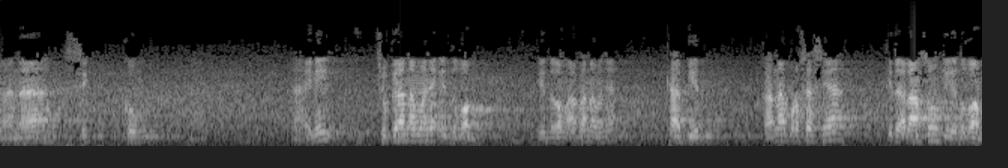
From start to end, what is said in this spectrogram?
manasikum nah ini juga namanya idgham. Idgham apa namanya? Kabir. Karena prosesnya tidak langsung diidgham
